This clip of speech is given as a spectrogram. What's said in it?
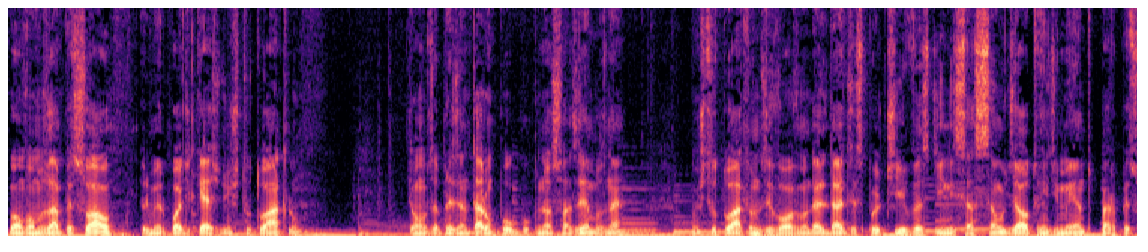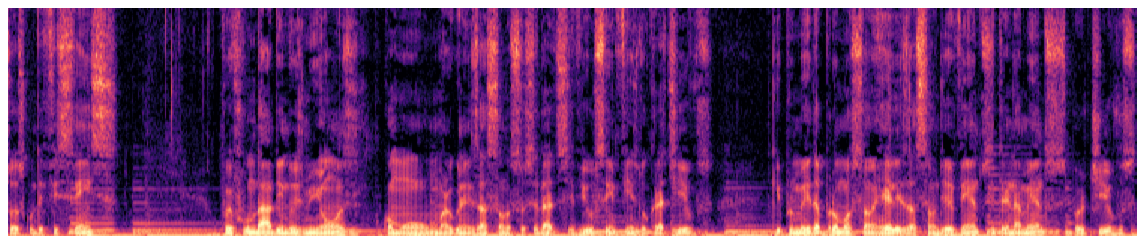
Bom, vamos lá pessoal, primeiro podcast do Instituto Athlon. Então vamos apresentar um pouco o que nós fazemos, né? O Instituto Athlon desenvolve modalidades esportivas de iniciação e de alto rendimento para pessoas com deficiência. Foi fundado em 2011 como uma organização da sociedade civil sem fins lucrativos, que por meio da promoção e realização de eventos e treinamentos esportivos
